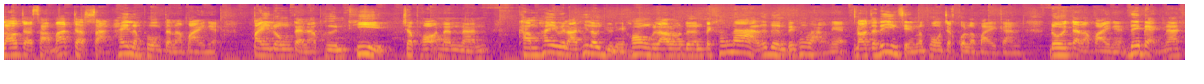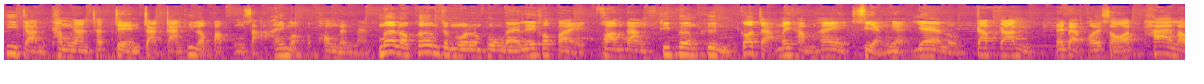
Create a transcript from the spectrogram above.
เราจะสามารถจัดสรรให้ลำโพงแต่ละใบเนี่ย ไปลงแต่ละพื้นที่เฉพาะนั้นๆทำให้เวลาที่เราอยู่ในห้องเวลาเราเดินไปข้างหน้าและเดินไปข้างหลังเนี่ยเราจะได้ยินเสียงลำโพงจากคนละใบกัน โดยแต่ละใบเนี่ยได้แบ่งหน้าที่การทำงานชัดเจน จากการที่เราปรับองศาให้เหมาะกับห้องนั้นๆ เมื่อเราเพิ่มจำนวนลำโพงไดเล่เข้าไป ความดังที่เพิ่มขึ้นก็จะไม่ทำให้เสียงเนี่ยแย่ลงกลับกันในแบบพอยซอสถ้าเรา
